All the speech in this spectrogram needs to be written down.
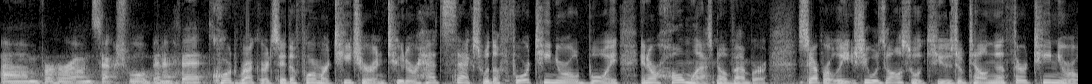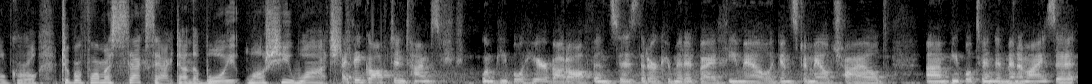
um, for her own sexual benefit. Court records say the former teacher and tutor had sex with a 14 year old boy in her home last November. Separately, she was also accused of telling a 13 year old girl to perform a sex act on the boy while she watched. I think oftentimes when people hear about offenses that are committed by a female against a male child, um, people tend to minimize it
